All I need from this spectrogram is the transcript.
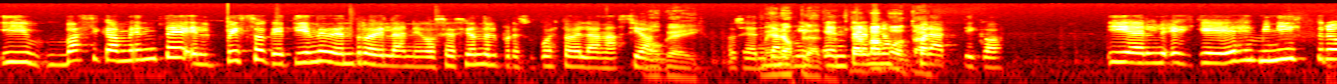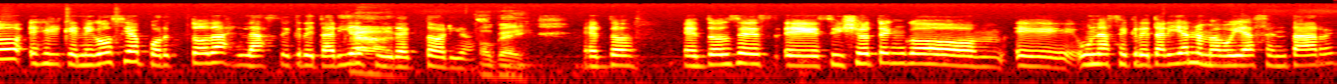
Y básicamente el peso que tiene dentro de la negociación del presupuesto de la nación. Ok. O sea, en, Menos plata. en términos prácticos. Y el, el que es ministro es el que negocia por todas las secretarías Claro. y directorios. Ok. Entonces, entonces eh, si yo tengo eh, una secretaría, no me voy a sentar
